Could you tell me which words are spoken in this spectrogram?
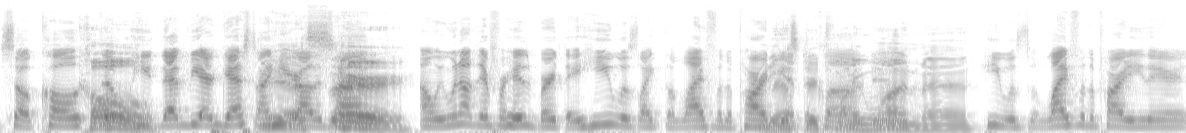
So Cole, Cole. The, he, that'd be our guest on here all the time. sir. And we went out there for his birthday. He was like the life of the party Mr. at the club. dude. 21, man. He was the life of the party there,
